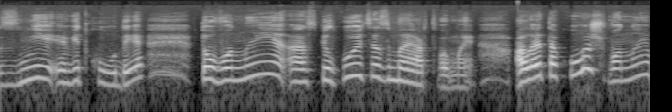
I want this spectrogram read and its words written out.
з ні відкуди, то вони спілкуються з мертвими. Але також вони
